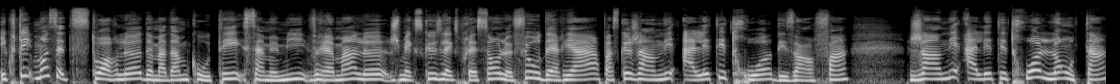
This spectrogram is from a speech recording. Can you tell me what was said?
Écoutez, moi, cette histoire-là de Madame Côté, ça me mis vraiment, là, je m'excuse l'expression, le feu au derrière parce que j'en ai allaité trois des enfants. J'en ai allaité trois longtemps,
